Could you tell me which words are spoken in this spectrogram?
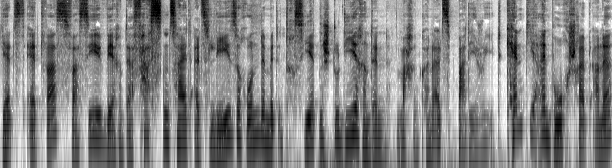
jetzt etwas, was Sie während der Fastenzeit als Leserunde mit interessierten Studierenden machen können, als Buddy Read. Kennt ihr ein Buch, schreibt Anne,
